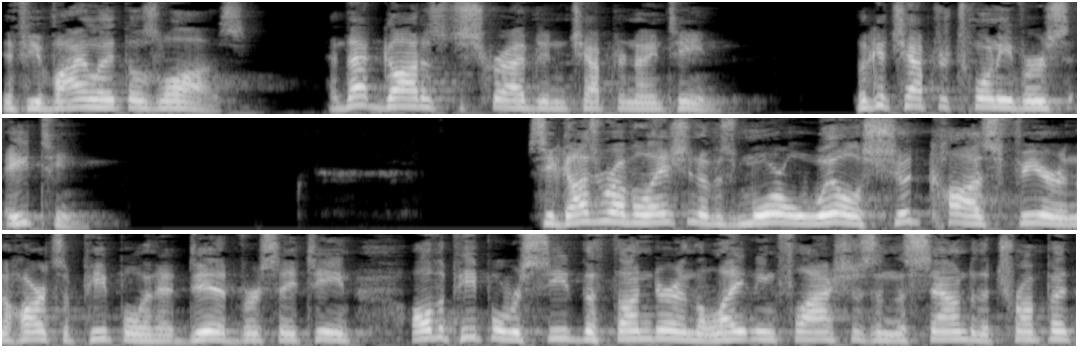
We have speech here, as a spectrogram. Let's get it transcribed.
if you violate those laws. And that God is described in chapter 19. Look at chapter 20, verse 18. See, God's revelation of his moral will should cause fear in the hearts of people, and it did. Verse 18. All the people received the thunder and the lightning flashes and the sound of the trumpet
